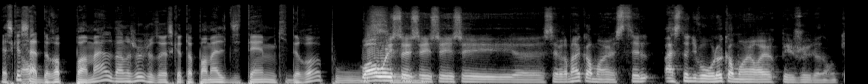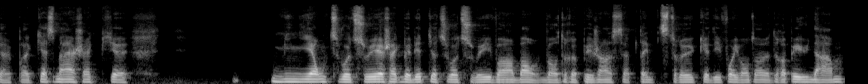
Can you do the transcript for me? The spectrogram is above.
Est-ce que ça drop pas mal dans le jeu? Je veux dire, est-ce que tu as pas mal d'items qui drop ou. oui, euh, c'est vraiment comme un style, à ce niveau-là, comme un RPG. Là, donc, quasiment à chaque mignon que tu vas tuer, à chaque bébite que tu vas tuer, ils vont, bon, dropper genre certains petits trucs. Des fois, ils vont te dropper une arme.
